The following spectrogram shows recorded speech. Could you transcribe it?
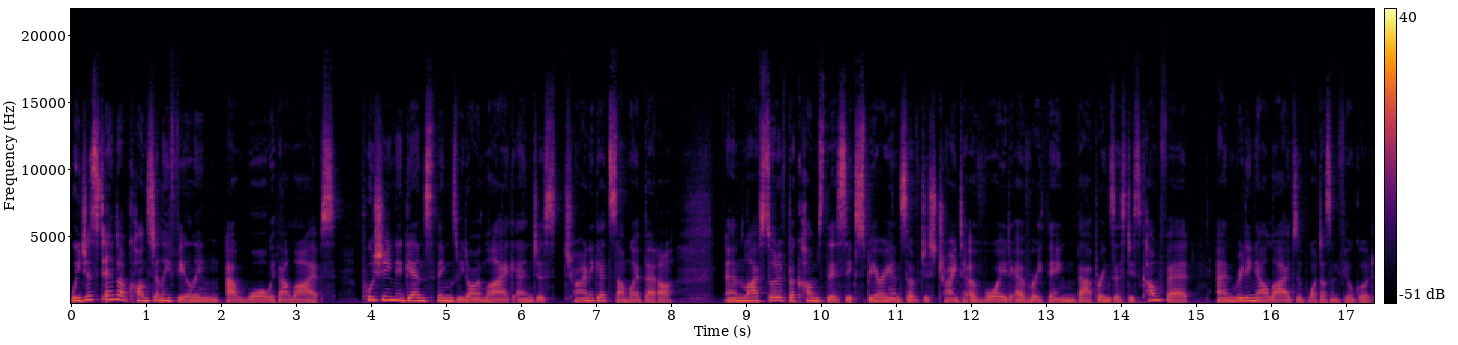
we just end up constantly feeling at war with our lives, pushing against things we don't like and just trying to get somewhere better. And life sort of becomes this experience of just trying to avoid everything that brings us discomfort and ridding our lives of what doesn't feel good.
